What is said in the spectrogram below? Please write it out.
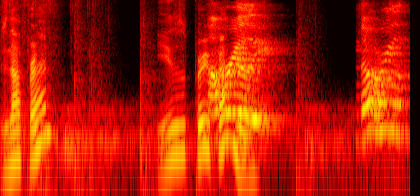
He's not a friend. He's pretty Not friendly. really. Not real.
